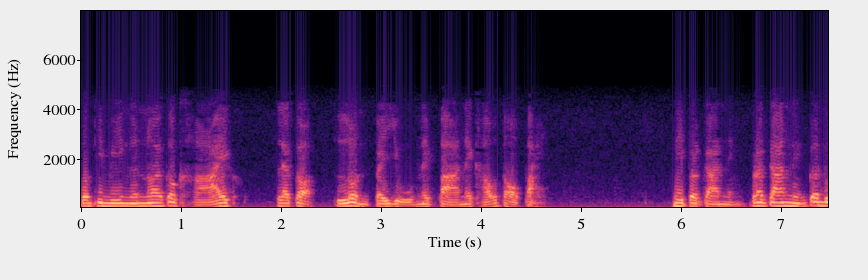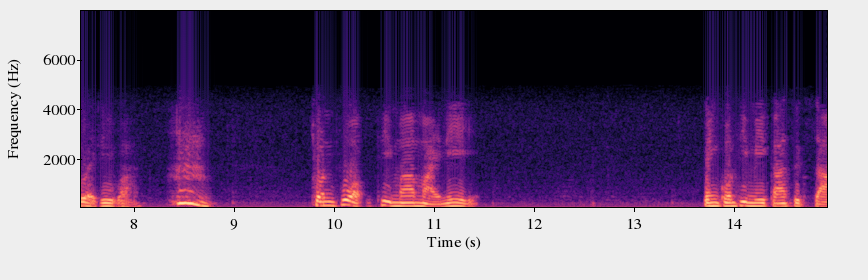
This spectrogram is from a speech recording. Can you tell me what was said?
คนที่มีเงินน้อยก็ขาย แล้วก็ล่นไปอยู่ในป่าในเขาต่อไปมีประการหนึ่ง ประการหนึ่งก็ด้วยที่ว่า ชนพวกที่มาใหม่นี่ เป็นคนที่มีการศึกษา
